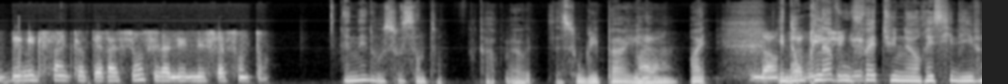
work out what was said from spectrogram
2005, l'opération, c'est l'année de mes 60 ans. Né de 60 ans. D'accord. Bah oui, ça s'oublie pas, évidemment. Ouais. Donc, Et bah donc oui, là, vous faites une récidive?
